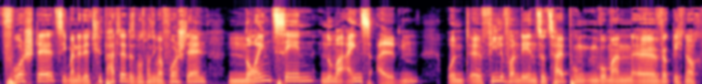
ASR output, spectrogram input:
vorstellst, ich meine, der Typ hatte, das muss man sich mal vorstellen, 19 Nummer 1 Alben und äh, viele von denen zu Zeitpunkten, wo man äh, wirklich noch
